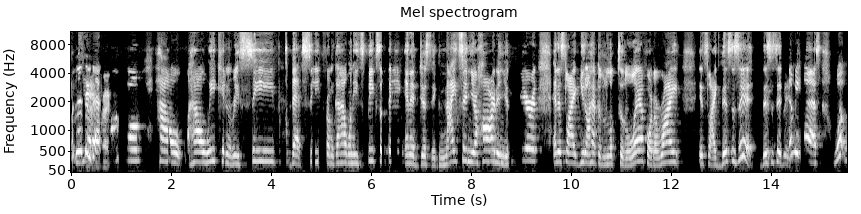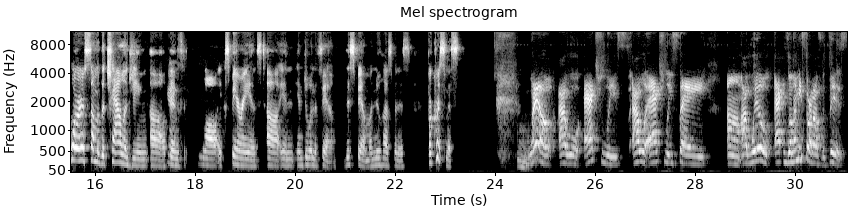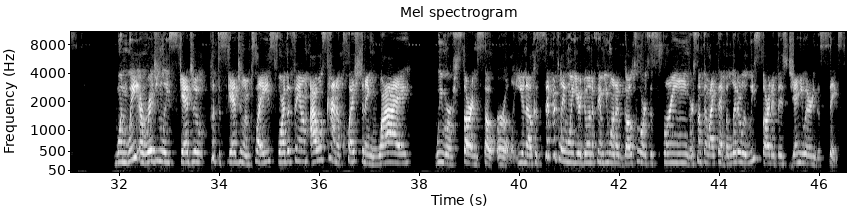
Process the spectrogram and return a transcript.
But isn't Yeah. that Right. awesome how how we can receive that seed from God when He speaks a thing and it just ignites in your heart and your spirit, and it's like you don't have to look to the left or the right. It's like this is it. This This is it. it. Let me ask, what were some of the challenging uh, Yes. things that you all experienced uh, in in doing the film? This film, A New Husband is for Christmas. Well, I will actually, I will actually say, um, I will. Act, well, let me start off with this. When we originally scheduled, put the schedule in place for the film, I was kind of questioning why we were starting so early. You know, because typically when you're doing a film, you want to go towards the spring or something like that. But literally, we started this January the sixth,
